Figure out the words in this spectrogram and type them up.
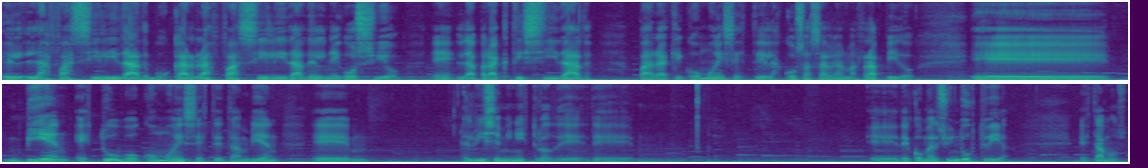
La facilidad, buscar la facilidad del negocio, ¿eh? la practicidad para que como es este, las cosas salgan más rápido. Eh, bien estuvo como es este también eh, el viceministro de, de, de Comercio e Industria. Estamos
